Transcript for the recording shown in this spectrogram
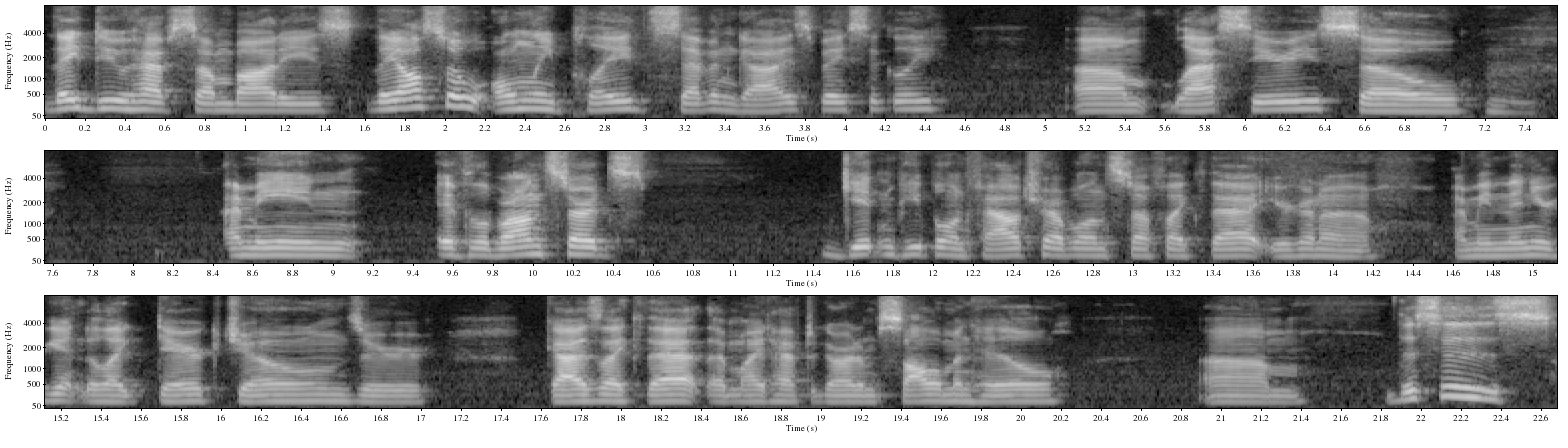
They do have some bodies. They also only played seven guys basically um, last series. So, hmm. I mean, if LeBron starts getting people in foul trouble and stuff like that, you're gonna. I mean, then you're getting to like Derrick Jones or guys like that that might have to guard him. Solomon Hill. Um, this is.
